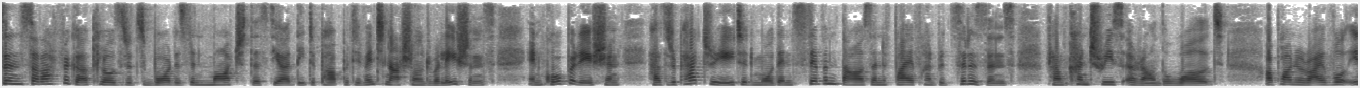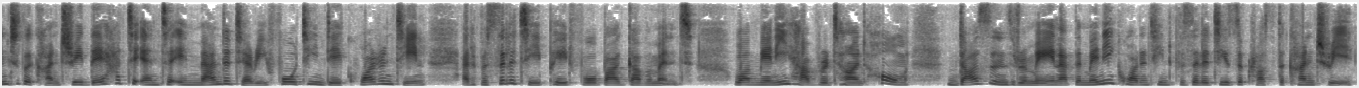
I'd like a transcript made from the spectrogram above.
Since South Africa closed its borders in March this year, the Department of International Relations and Cooperation has repatriated more than 7,500 citizens from countries around the world. Upon arrival into the country, they had to enter a mandatory 14 day quarantine at a facility paid for by government. While many have returned home, dozens remain at the many quarantine facilities across the country.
